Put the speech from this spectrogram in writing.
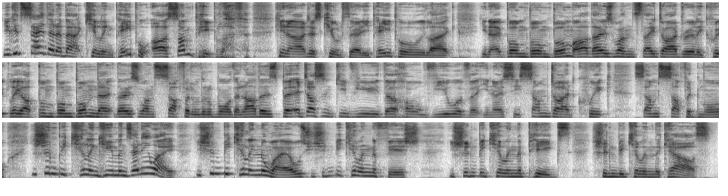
You could say that about killing people. Oh, some people have, you know, I just killed 30 people. Like, you know, boom, boom, boom. Oh, those ones, they died really quickly. Oh, boom, boom, boom. Those ones suffered a little more than others. But it doesn't give you the whole view of it. You know, see, some died quick, some suffered more. You shouldn't be killing humans anyway. You shouldn't be killing the whales. You shouldn't be killing the fish. You shouldn't be killing the pigs. You shouldn't be killing the cows.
